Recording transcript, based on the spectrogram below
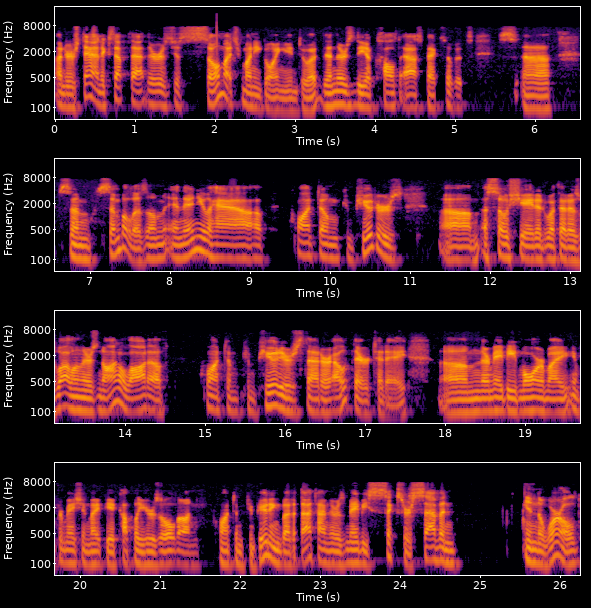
understand except that there is just so much money going into it then there's the occult aspects of its uh, some symbolism and then you have quantum computers um, associated with it as well and there's not a lot of quantum computers that are out there today. Um, there may be more. My information might be a couple of years old on quantum computing, but at that time there was maybe six or seven in the world,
